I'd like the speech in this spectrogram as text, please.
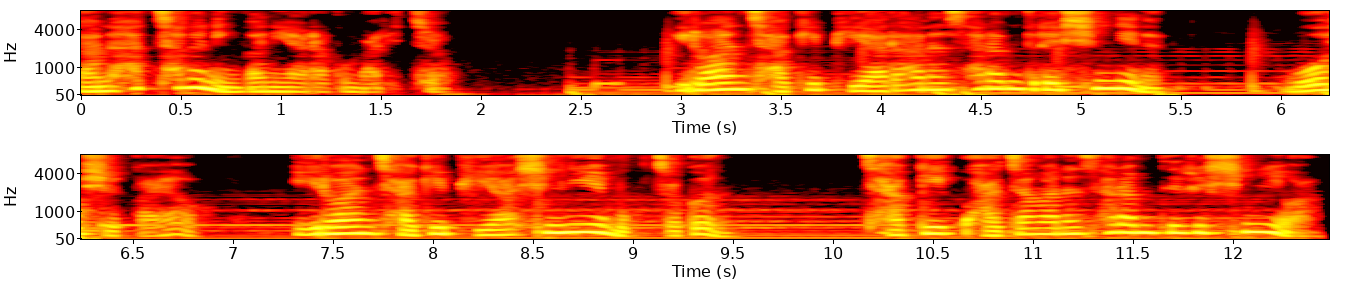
나는 하찮은 인간이야 라고 말이죠. 이러한 자기 비하를 하는 사람들의 심리는 무엇일까요? 이러한 자기 비하 심리의 목적은 자기 과장하는 사람들의 심리와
